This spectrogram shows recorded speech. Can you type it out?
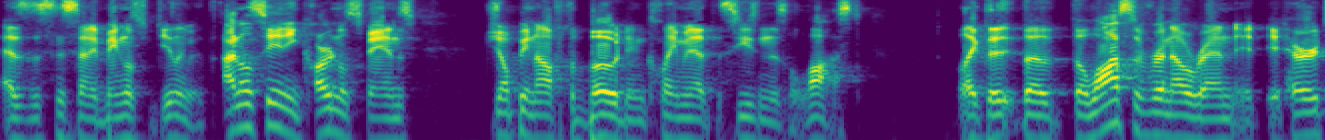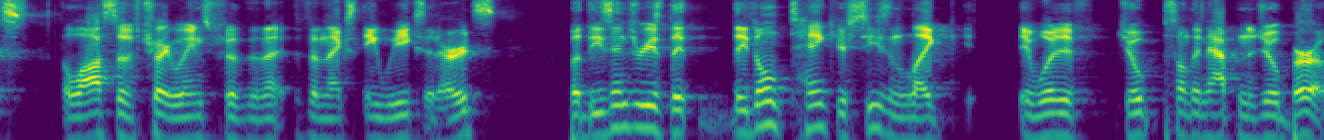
as the Cincinnati Bengals are dealing with. I don't see any Cardinals fans jumping off the boat and claiming that the season is a lost. Like the the, the loss of Renell Wren, it, it hurts. The loss of Trae Waynes for the, for the next eight weeks, it hurts. But these injuries, they, they don't tank your season like it would if Joe something happened to Joe Burrow.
